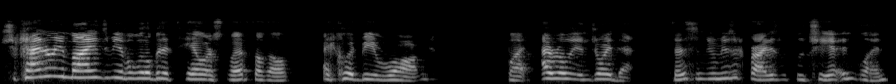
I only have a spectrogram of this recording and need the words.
She kind of reminds me of a little bit of Taylor Swift, although I could be wrong, but I really enjoyed that. So this is New Music Fridays with Lucia and Glenn.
